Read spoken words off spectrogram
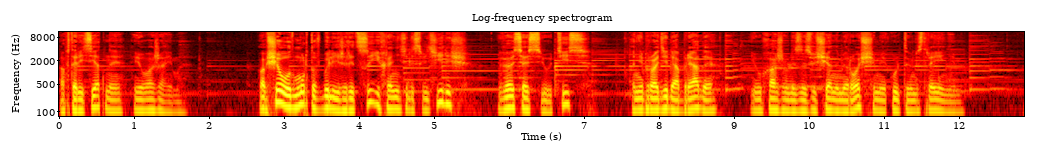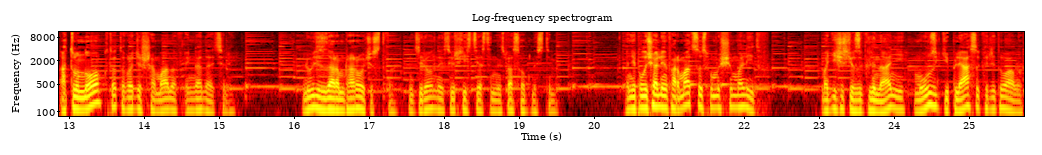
авторитетные и уважаемые. Вообще у удмуртов были и жрецы, и хранители святилищ, Вёсясь и Утись. Они проводили обряды и ухаживали за священными рощами и культовыми строениями. А Туно – кто-то вроде шаманов и гадателей. Люди с даром пророчества, наделенные сверхъестественными способностями – они получали информацию с помощью молитв, магических заклинаний, музыки, плясок и ритуалов,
